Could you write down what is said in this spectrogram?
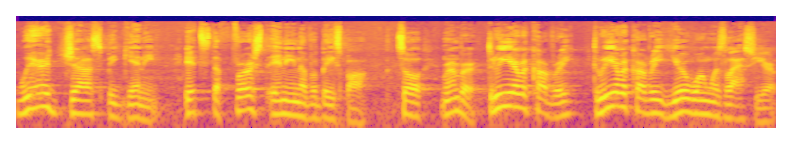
we're just beginning. It's the first inning of a baseball. So remember, three year recovery, three year recovery, year one was last year.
